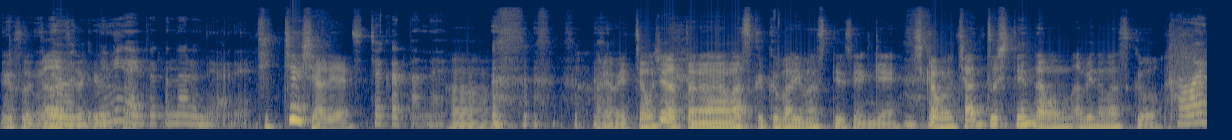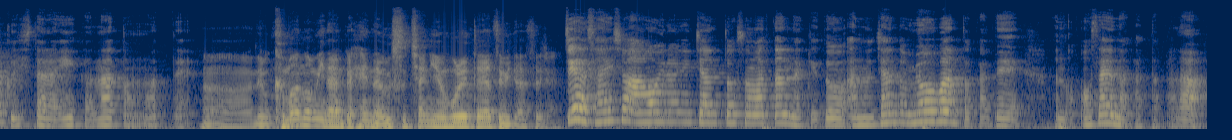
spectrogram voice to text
いやそうガーゼだけど耳が痛くなるんだよあれ。ちっちゃいしあれ。ちっちゃかったね。うんあれめっちゃ面白かったな。マスク配りますっていう宣言。しかもちゃんとしてんだもんアベノマスクを。可愛くしたらいいかなと思って。うんでも熊の実なんか変な薄茶に汚れたやつみたいになってたじゃん。じゃあ最初青色にちゃんと染まったんだけどあのちゃんと明晩とかであの抑えなかったから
